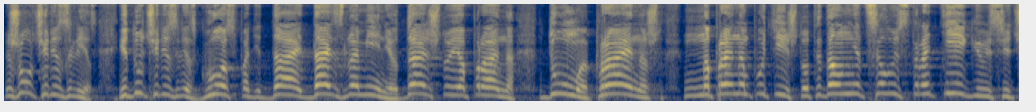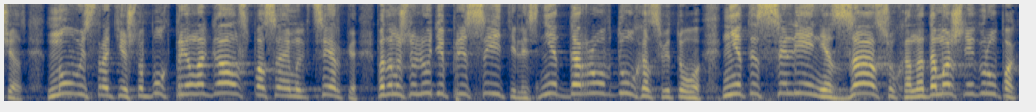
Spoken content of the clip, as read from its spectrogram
И шел через лес. Иду через лес. Господи, дай, дай знамение. Дай, что я правильно думаю, правильно, что, на правильном пути, что ты дал мне целую стратегию сейчас. Новую стратегию, что Бог прилагал спасаемых к церкви. Потому что люди присытились. Нет даров Духа Святого нет исцеления, засуха на домашних группах.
